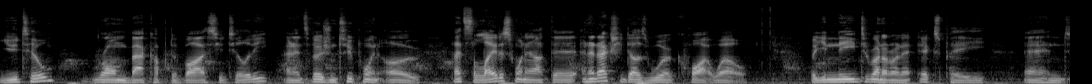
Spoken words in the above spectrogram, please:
Util, ROM Backup Device Utility, and it's version 2.0. That's the latest one out there, and it actually does work quite well. But you need to run it on XP and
